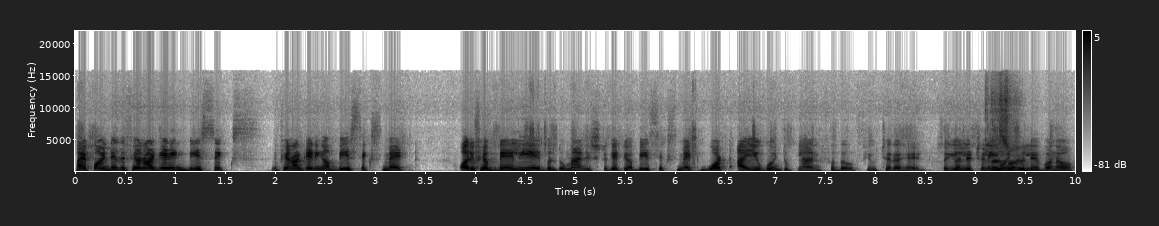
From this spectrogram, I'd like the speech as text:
my point is if you're not getting basics if you're not getting your basics met or if you're barely able to manage to get your basics met what are you going to plan for the future ahead? So you're literally That's going right. to live on a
